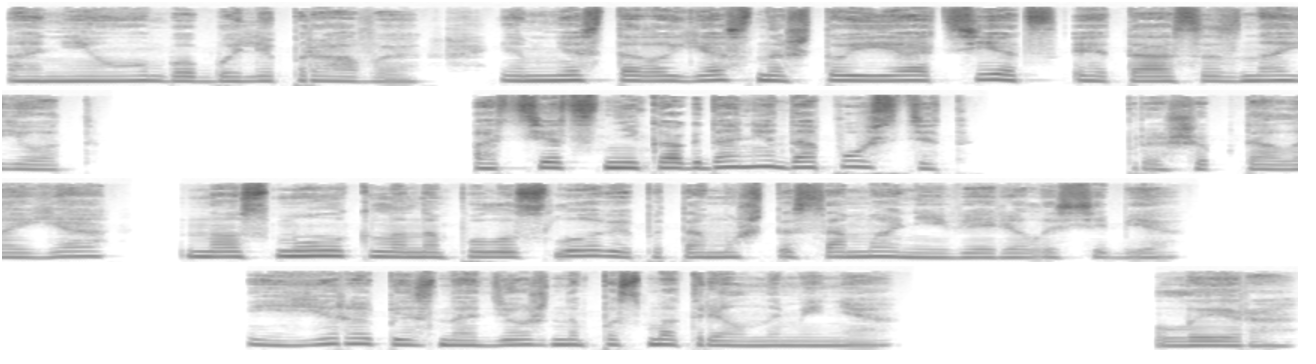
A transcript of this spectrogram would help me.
Они оба были правы, и мне стало ясно, что и отец это осознает. «Отец никогда не допустит», — прошептала я, но смолкла на полуслове, потому что сама не верила себе. Ира безнадежно посмотрел на меня. «Лейра,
